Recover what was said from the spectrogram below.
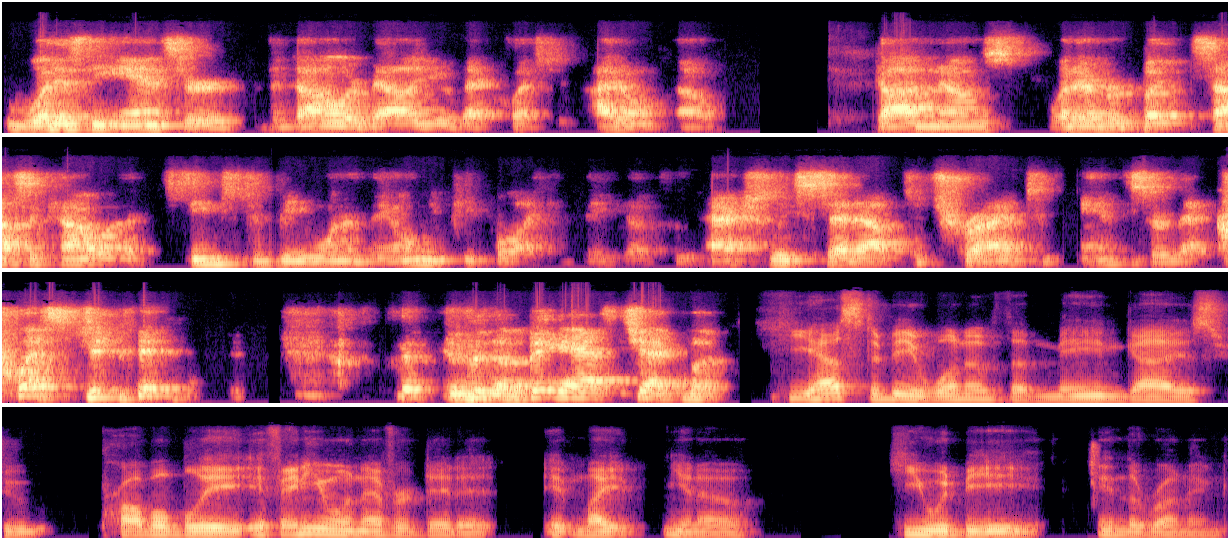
what is the answer, the dollar value of that question? I don't know. God knows, whatever. But Sasakawa seems to be one of the only people I can think of who actually set out to try to answer that question with a big ass checkbook. he has to be one of the main guys who probably, if anyone ever did it, it might, you know, he would be in the running.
